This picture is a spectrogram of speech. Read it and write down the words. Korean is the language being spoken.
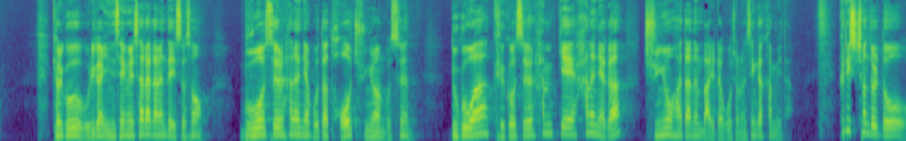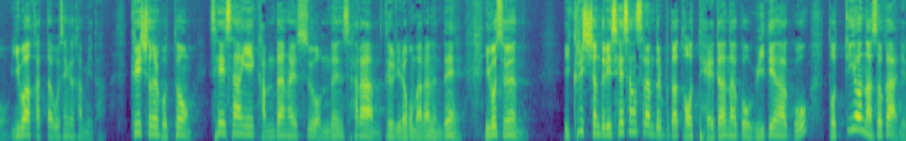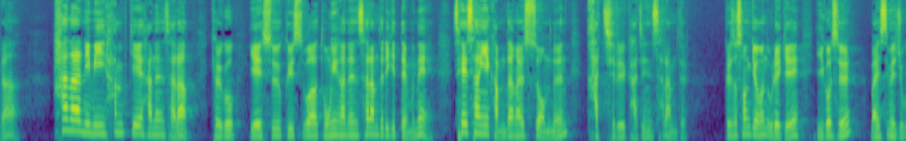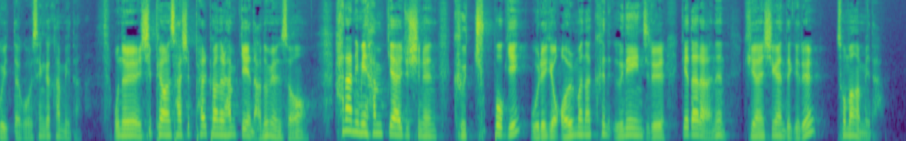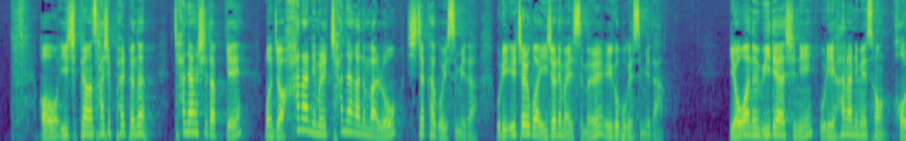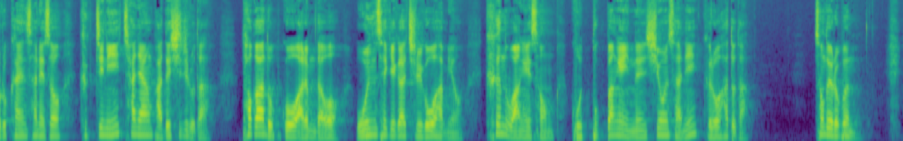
결국 우리가 인생을 살아가는 데 있어서 무엇을 하느냐보다 더 중요한 것은 누구와 그것을 함께 하느냐가 중요하다는 말이라고 저는 생각합니다. 크리스천들도 이와 같다고 생각합니다. 크리스천을 보통 세상이 감당할 수 없는 사람들이라고 말하는데 이것은 이 크리스천들이 세상 사람들보다 더 대단하고 위대하고 더 뛰어나서가 아니라 하나님이 함께 하는 사람, 결국 예수 그리스도와 동행하는 사람들이기 때문에 세상이 감당할 수 없는 가치를 가진 사람들. 그래서 성경은 우리에게 이것을 말씀해 주고 있다고 생각합니다. 오늘 시편 48편을 함께 나누면서 하나님이 함께 해 주시는 그 축복이 우리에게 얼마나 큰 은혜인지를 깨달아 하는 귀한 시간 되기를 소망합니다. 어, 이 시편 48편은 찬양시답게 먼저 하나님을 찬양하는 말로 시작하고 있습니다. 우리 1절과 2절의 말씀을 읽어보겠습니다. 여호와는 위대하시니 우리 하나님의 성 거룩한 산에서 극진히 찬양 받으시리로다. 터가 높고 아름다워 온 세계가 즐거워하며 큰 왕의 성 곧 북방에 있는 시온산이 그러하도다. 성도 여러분,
